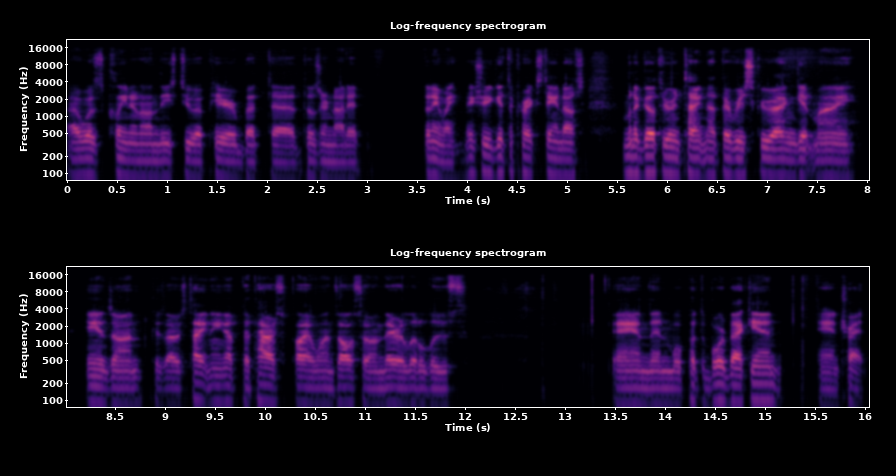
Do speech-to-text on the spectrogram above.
I was cleaning on these two up here, but uh, those are not it. But anyway, make sure you get the correct standoffs. I'm going to go through and tighten up every screw I can get my hands on because I was tightening up the power supply ones also and they're a little loose. and then we'll put the board back in and try it.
